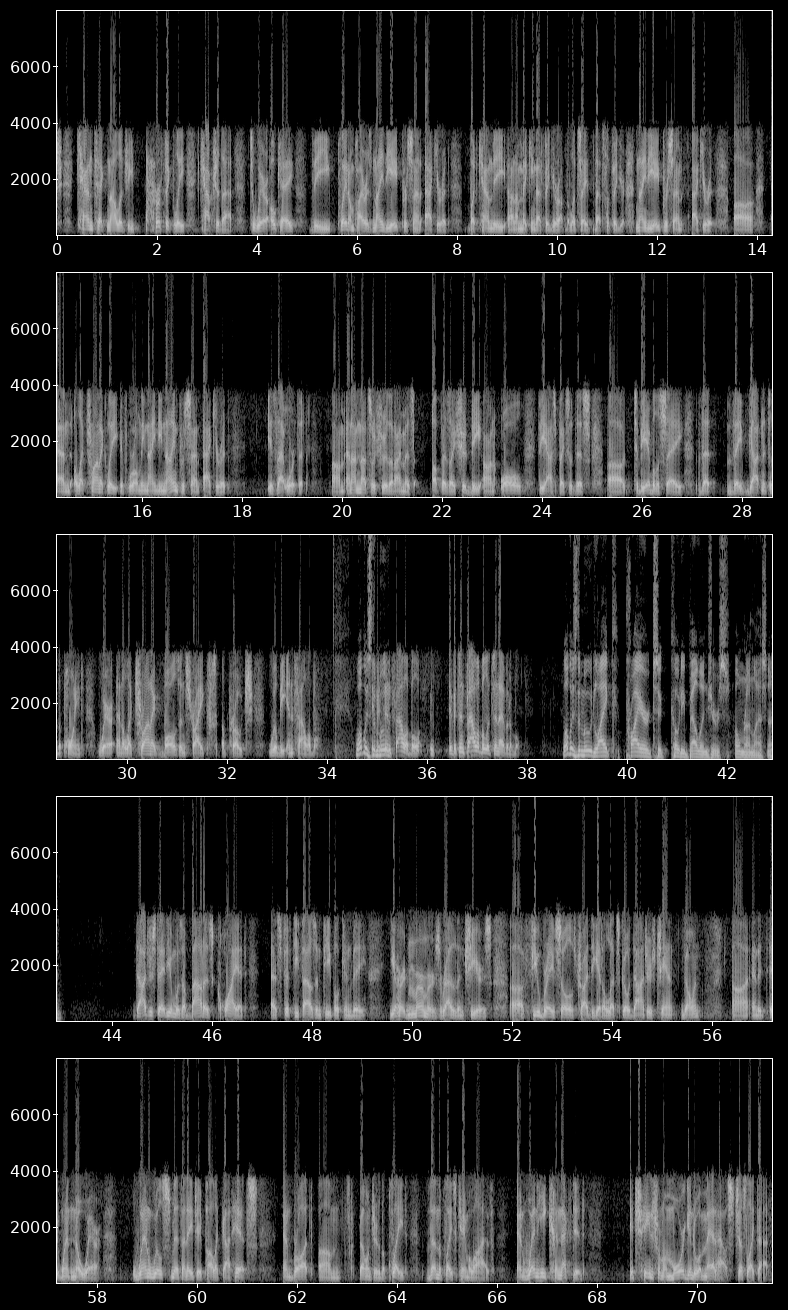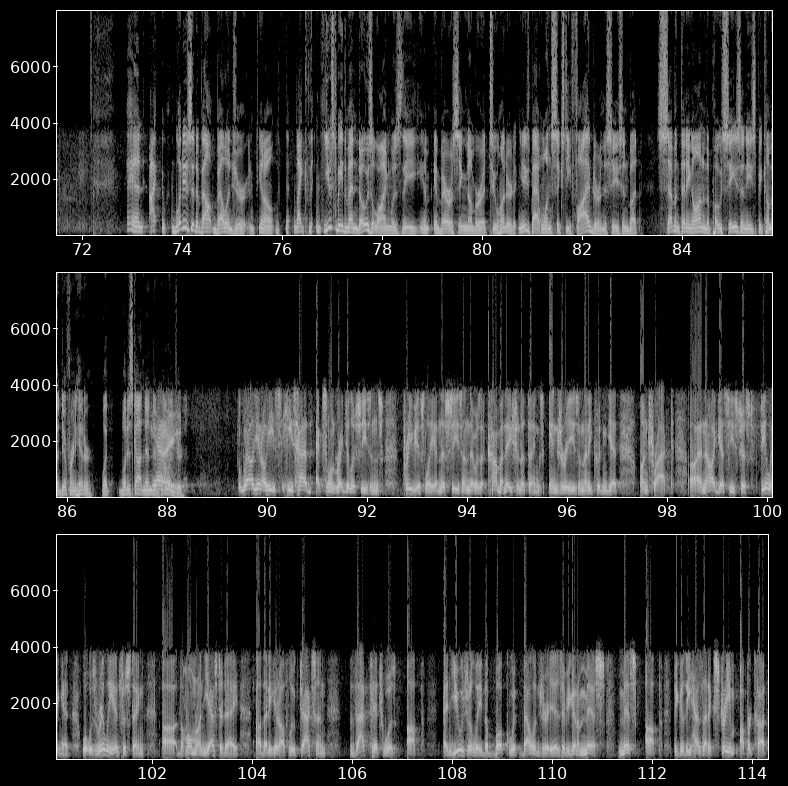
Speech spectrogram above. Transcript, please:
Can technology perfectly capture that to where okay, the plate umpire is 98% accurate, but can the and I'm making that figure up, but let's say that's the figure 98% accurate, uh, and electronically, if we're only 99% accurate, is that worth it? Um, and I'm not so sure that I'm as up as I should be on all the aspects of this uh, to be able to say that they've gotten it to the point where an electronic balls and strikes approach will be infallible. What was the if it's infallible? If it's infallible, it's inevitable. What was the mood like prior to Cody Bellinger's home run last night? Dodger Stadium was about as quiet as 50,000 people can be. You heard murmurs rather than cheers. Uh, a few brave souls tried to get a "Let's Go Dodgers" chant going, uh, and it, it went nowhere. When Will Smith and AJ Pollock got hits and brought um, Bellinger to the plate, then the place came alive. And when he connected, it changed from a morgue into a madhouse, just like that. And I, what is it about Bellinger? You know, like it used to be the Mendoza line was the embarrassing number at 200. He's bat 165 during the season, but seventh inning on in the postseason, he's become a different hitter. What what has gotten into Yeah, Bellinger? Well, you know, he's he's had excellent regular seasons previously, and this season there was a combination of things, injuries, and then he couldn't get untracked, uh, and now I guess he's just feeling it. What was really interesting, uh, the home run yesterday uh, that he hit off Luke Jackson, that pitch was up. And usually the book with Bellinger is if you're going to miss, miss up because he has that extreme uppercut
